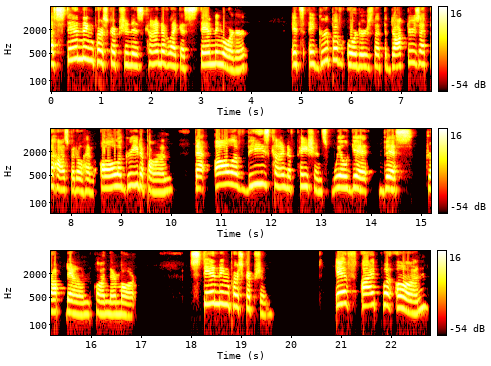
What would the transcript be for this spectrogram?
a standing prescription is kind of like a standing order. It's a group of orders that the doctors at the hospital have all agreed upon that all of these kind of patients will get this drop down on their MAR. Standing prescription. If I put on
